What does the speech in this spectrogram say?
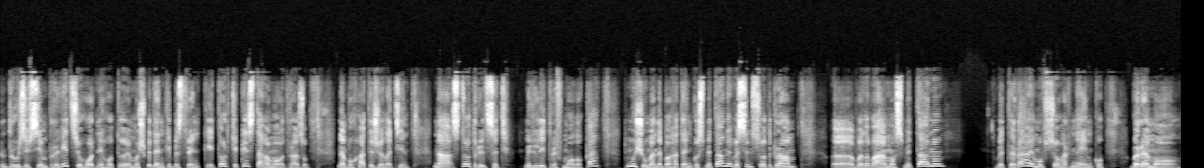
Друзі, всім привіт! Сьогодні готуємо швиденький бистренький тортик і ставимо одразу набухати желатин. На 130 мл молока, тому що у мене багатенько сметани 800 грам. Е, виливаємо сметану, витираємо все гарненько, беремо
